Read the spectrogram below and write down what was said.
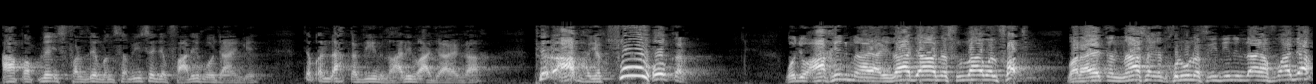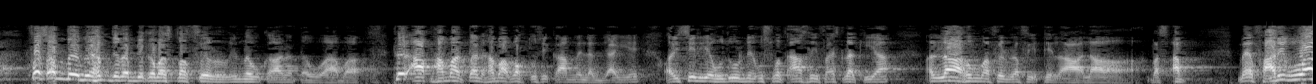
آپ اپنے اس فرض منصبی سے جب فارغ ہو جائیں گے، جب اللہ کا دین غالب آ جائے گا، پھر آپ یکسو ہو کر وہ جو آخر میں آیا اجازا نس اللہ والفتح ورایت الناس يدخلون في دين الله افواجا فسبح بحمد ربك واستغفر انه كان توابا. پھر آپ ہما تن ہما وقت اسی کام میں لگ جائیے اور اسی لیے حضور نے اس وقت آخری فیصلہ کیا، اللہم فی الرفیق الاعلی بس اب میں فارغ ہوا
